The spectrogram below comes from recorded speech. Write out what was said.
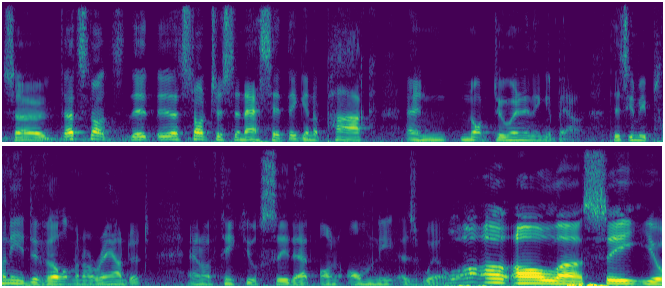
so that's not that's not just an asset they're going to park and not do anything about. There's going to be plenty of development around it, and I think you'll see that on Omni as well. Well, I'll, I'll uh, see your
